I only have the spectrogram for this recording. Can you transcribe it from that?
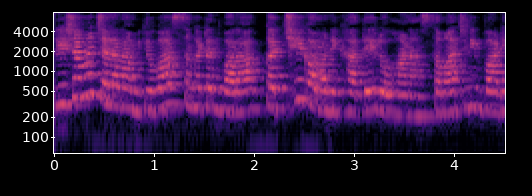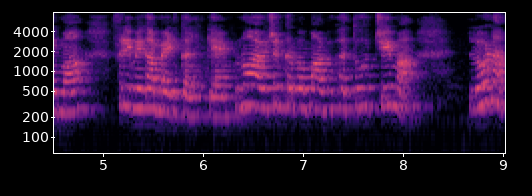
ડીસામાં ચલારામ યુવા સંગઠન દ્વારા કચ્છી કોલોની ખાતે લોહાણા સમાજની વાડીમાં ફ્રી મેગા મેડિકલ કેમ્પનું આયોજન કરવામાં આવ્યું હતું, જેમાં લોણા,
